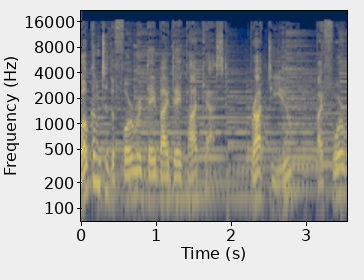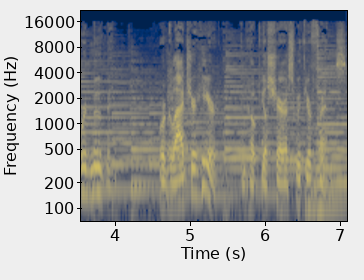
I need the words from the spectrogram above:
Welcome to the Forward Day by Day podcast, brought to you by Forward Movement. We're glad you're here and hope you'll share us with your friends.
